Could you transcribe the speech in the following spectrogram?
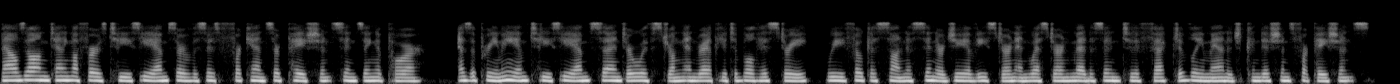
Bao Zhong Tang offers TCM services for cancer patients in Singapore. As a premium TCM center with strong and reputable history, we focus on a synergy of Eastern and Western medicine to effectively manage conditions for patients.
